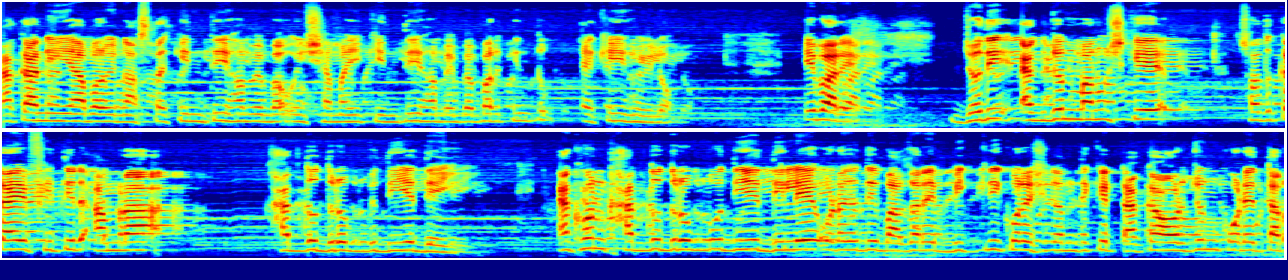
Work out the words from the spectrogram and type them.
টাকা নিয়ে আবার ওই নাস্তা কিনতেই হবে বা ওই শ্যামাই কিনতেই হবে। ব্যাপার কিন্তু একই হইল। এবারে যদি একজন মানুষকে সদকায় ফিতির আমরা খাদ্যদ্রব্য দিয়ে দেই এখন খাদ্যদ্রব্য দিয়ে দিলে ওটা যদি বাজারে বিক্রি করে সেখান থেকে টাকা অর্জন করে, তার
